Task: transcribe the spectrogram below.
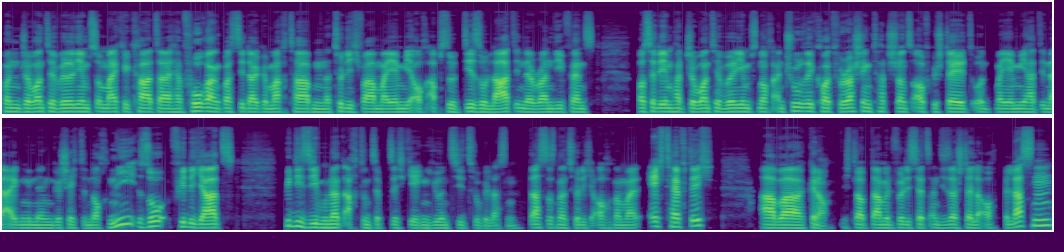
von Javonte Williams und Michael Carter hervorragend, was sie da gemacht haben. Natürlich war Miami auch absolut desolat in der Run-Defense. Außerdem hat Javonte Williams noch einen Schulrekord für Rushing-Touchdowns aufgestellt und Miami hat in der eigenen Geschichte noch nie so viele Yards wie die 778 gegen UNC zugelassen. Das ist natürlich auch nochmal echt heftig. Aber genau, ich glaube, damit würde ich es jetzt an dieser Stelle auch belassen.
